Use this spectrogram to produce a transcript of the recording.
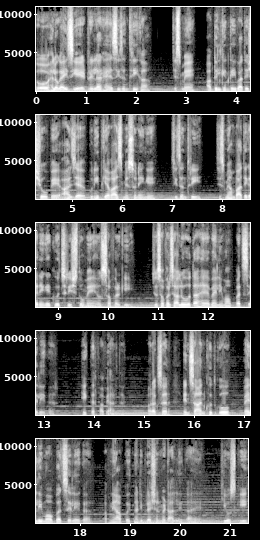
तो हेलो गाइस ये ट्रेलर है सीज़न थ्री का, जिसमें आप दिल की कई बातें शो पे आरजे पुनीत की आवाज़ में सुनेंगे सीज़न थ्री जिसमें हम बातें करेंगे कुछ रिश्तों में उस सफ़र की, जो सफ़र चालू होता है पहली मोहब्बत से लेकर एक तरफा प्यार तक। और अक्सर इंसान खुद को पहली मोहब्बत से लेकर अपने आप को इतना डिप्रेशन में डाल लेता है कि उसकी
